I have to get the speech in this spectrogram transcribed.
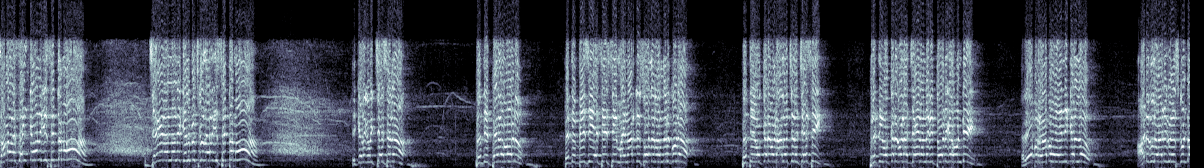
సమర సంఘానికి సిద్ధము జగనన్నని గెలిపించుకోవడానికి సిద్ధము ఇక్కడికి వచ్చేసిన ప్రతి పేదవాడు ప్రతి బీసీ ఎస్ఎస్సీ మైనార్టీ సోదరులందరూ కూడా ప్రతి ఒక్కరు కూడా ఆలోచన చేసి ప్రతి ఒక్కరు కూడా జగనన్నకి తోడుగా ఉండి రేపు రాబోయే ఎన్నికల్లో అడుగులు అడుగు వేసుకుంటూ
